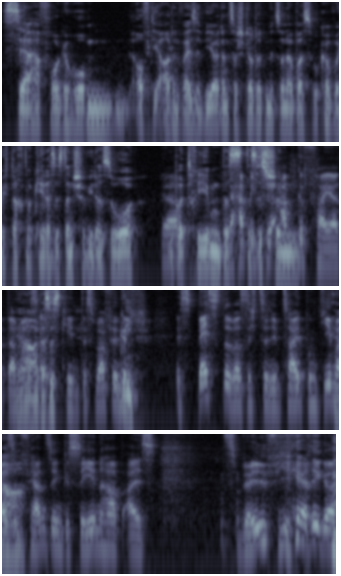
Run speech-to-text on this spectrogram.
sehr hervorgehoben auf die Art und Weise, wie er dann zerstört wird mit so einer Bazooka, wo ich dachte, okay, das ist dann schon wieder so Ja. übertrieben. Das, da das ist so schon. abgefeiert damals Ja, das als ist- Kind. Das war für mich das Beste, was ich zu dem Zeitpunkt jemals Ja. im Fernsehen gesehen habe als Zwölfjähriger,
